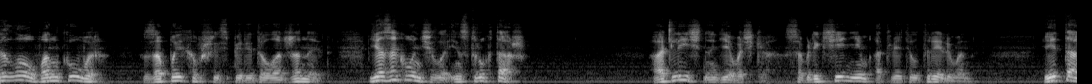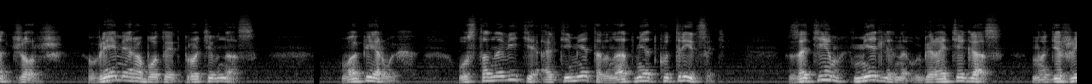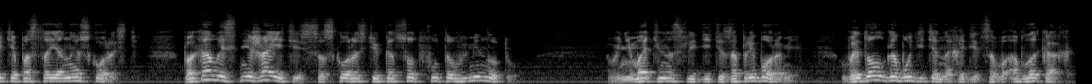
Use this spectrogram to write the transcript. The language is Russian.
«Хеллоу, Ванкувер!» — запыхавшись, передала Джанет. «Я закончила инструктаж». «Отлично, девочка», — с облегчением ответил Трельван. «Итак, Джордж, время работает против нас. Во-первых, установите альтиметр на отметку 30. Затем медленно убирайте газ, но держите постоянную скорость, пока вы снижаетесь со скоростью 500 футов в минуту. Внимательно следите за приборами. Вы долго будете находиться в облаках.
